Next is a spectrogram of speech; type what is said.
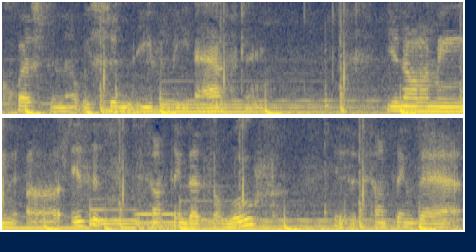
question that we shouldn't even be asking. You know what I mean? Uh, is it something that's aloof? Is it something that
